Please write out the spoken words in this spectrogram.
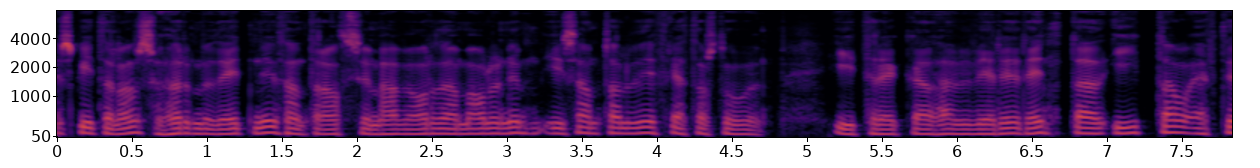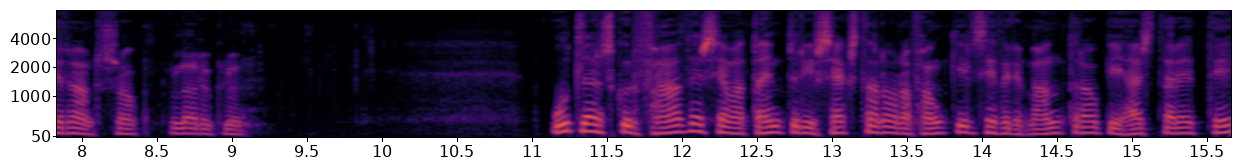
spítalans hörmuð einni þann dráð sem hafi orðið að málunum í samtali við fréttastofu. Ítrekkað hafi verið reyndað ít á eftir rannsókn lauruglum. Útlenskur faðir sem var dæmdur í 16 ára fangilsi fyrir manndráp í hæstarétti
